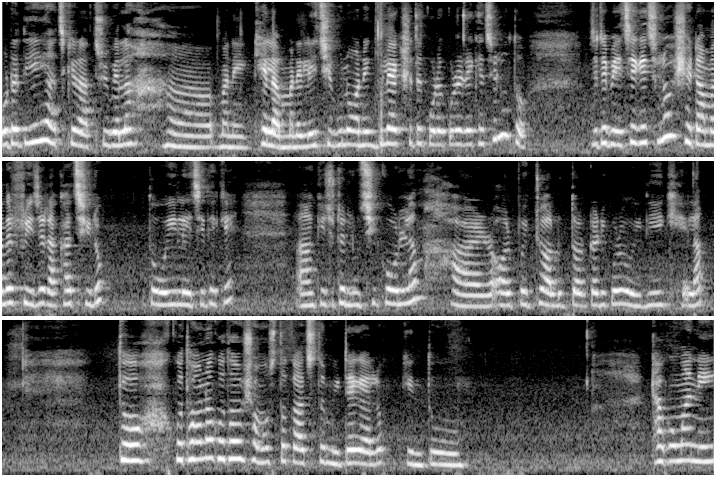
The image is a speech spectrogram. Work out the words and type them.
ওটা দিয়েই আজকে রাত্রিবেলা মানে খেলাম। মানে লিচিগুলো অনেকগুলো একসাথে করে করে রেখেছিল তো, যেটা বেঁচে গেছিল সেটা আমাদের ফ্রিজে রাখা ছিল। তো ওই লেচি থেকে কিছুটা লুচি করলাম আর অল্প একটু আলুর তরকারি করে ওই দিয়েই খেলাম। তো কোথাও না কোথাও সমস্ত কাজ তো মিটে গেল, কিন্তু ঠাকুমা নেই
